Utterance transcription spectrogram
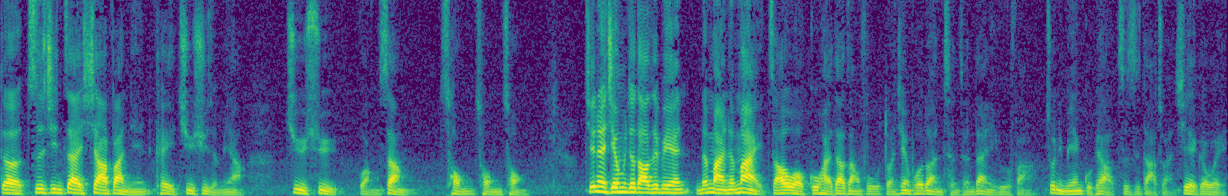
的资金在下半年可以继续怎么样？继续往上冲冲冲！今天的节目就到这边，能买能卖找我股海大丈夫，短线波段层层带你入发，祝你明天股票支持大赚！谢谢各位。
